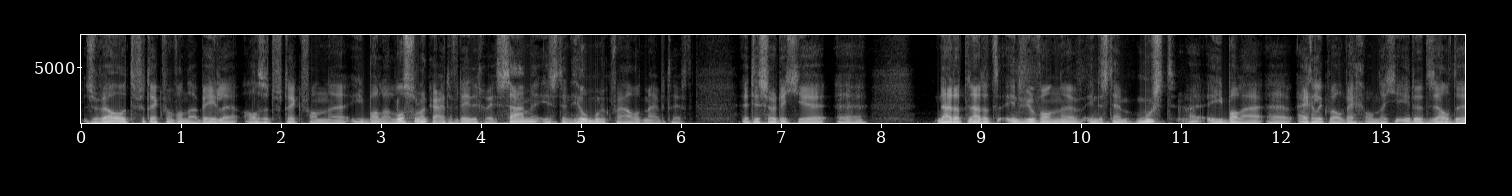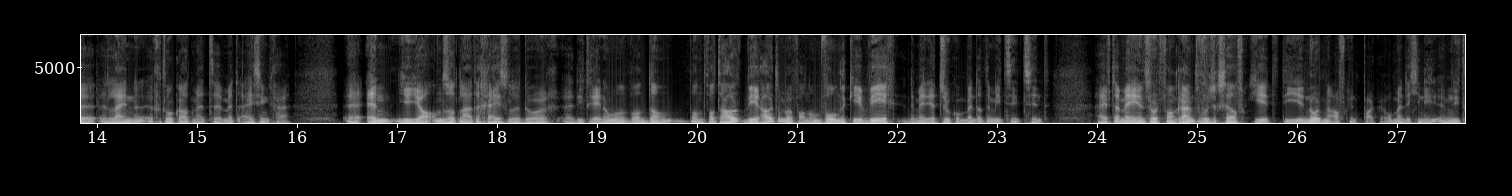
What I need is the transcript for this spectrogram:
zowel het vertrek van Van der Abelen als het vertrek van Hiballa los van elkaar te verdedigen geweest. Samen is het een heel moeilijk verhaal wat mij betreft. Het is zo dat je na, dat, na dat interview van eh, In de Stem moest eh, Hiballa eh, eigenlijk wel weg. Omdat je eerder dezelfde lijn getrokken had met, met IJsinga. En je je anders had laten gijzelen door die trainer. Want, dan, want wat houdt, weerhoudt hem ervan om volgende keer weer de media te zoeken op het dat hem iets niet zint. Hij heeft daarmee een soort van ruimte voor zichzelf gecreëerd die je nooit meer af kunt pakken. Op het moment dat je hem niet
